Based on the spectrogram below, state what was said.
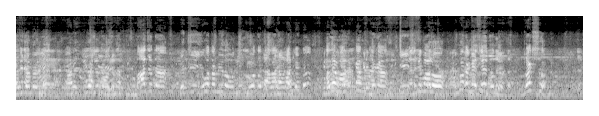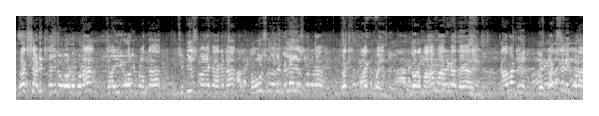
తల్లిదండ్రుల్ని పోషించవలసిన బాధ్యత ప్రతి యువత మీద ఉంది. యువత చాలా ఇంపార్టెంట్ అదే వాళ్ళు ఇంకా ముఖ్యంగా ఈ సినిమాలో ఇంకొక మెసేజ్ ఉంది. డ్రగ్స్ డ్రగ్స్ అడిక్ట్ అయిన వాళ్ళు కూడా ఈ రోజు ఇప్పుడంతా సిటీస్లోనే కాకుండా టౌన్స్లోని విలేజెస్లో కూడా డ్రగ్స్ పాకిపోయింది ఇది ఒక మహమ్మారిగా తయారైంది. కాబట్టి ఈ డ్రగ్స్ని కూడా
